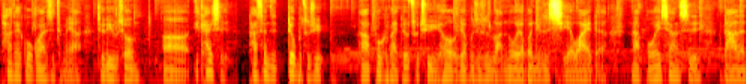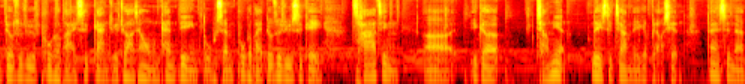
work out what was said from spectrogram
他在过关是怎么样？就例如说，呃，一开始他甚至丢不出去，那扑克牌丢出去以后，要不就是软弱，要不然就是斜歪的，那不会像是达人丢出去扑克牌是感觉就好像我们看电影《赌神》，扑克牌丢出去是可以插进呃一个墙面，类似这样的一个表现。但是呢，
